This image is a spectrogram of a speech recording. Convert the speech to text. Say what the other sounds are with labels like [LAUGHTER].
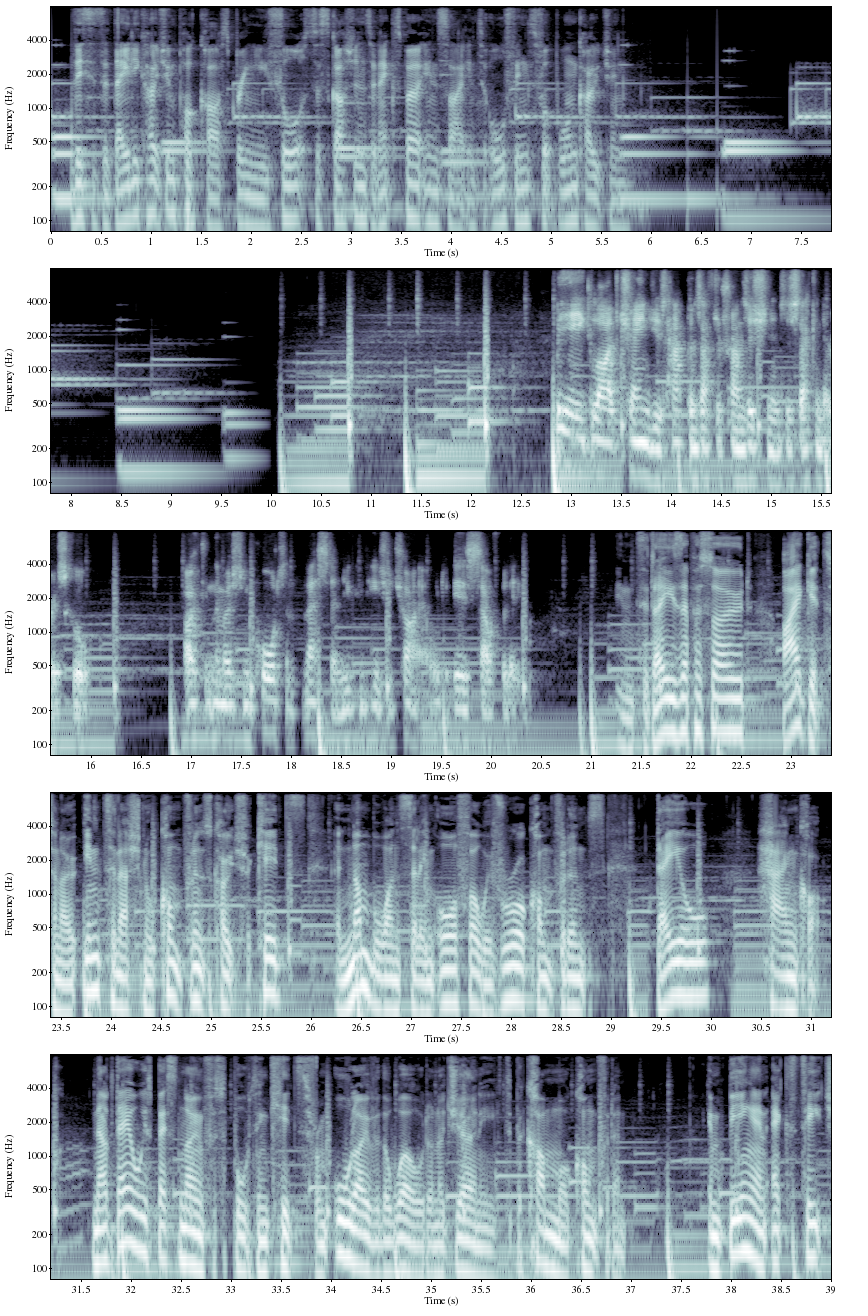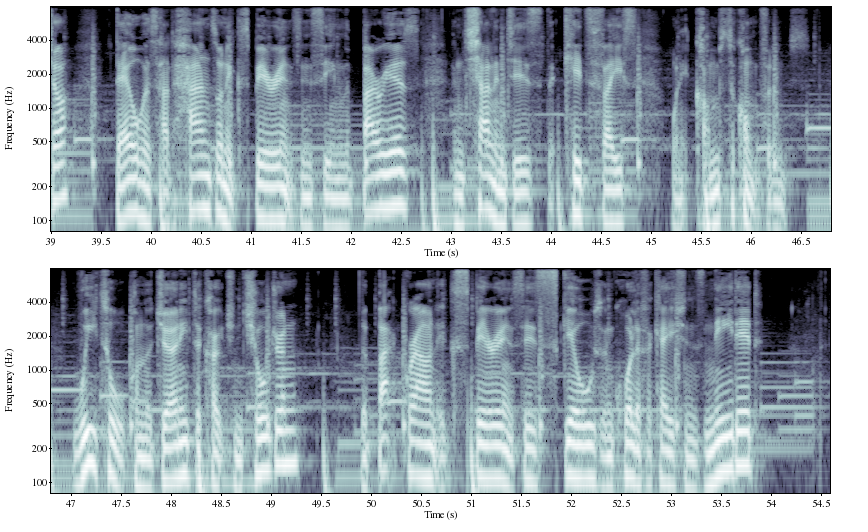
This is the Daily Coaching Podcast, bringing you thoughts, discussions, and expert insight into all things football and coaching. Big life changes happens after transition into secondary school. I think the most important lesson you can teach a child is self-belief. In today's episode, I get to know international confidence coach for kids and number one selling author with raw confidence, Dale Hancock. Now, Dale is best known for supporting kids from all over the world on a journey to become more confident. In being an ex teacher, Dale has had hands on experience in seeing the barriers and challenges that kids face when it comes to confidence. We talk on the journey to coaching children, the background, experiences, skills, and qualifications needed,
